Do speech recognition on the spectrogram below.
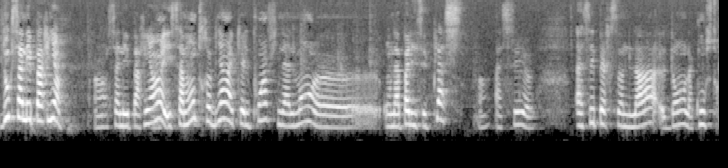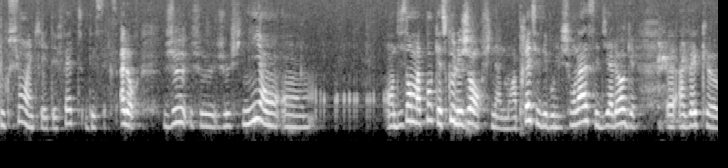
donc ça n'est pas rien, hein, ça n'est pas rien, et ça montre bien à quel point finalement on n'a pas laissé de place hein, à ces personnes-là dans la construction hein, qui a été faite des sexes. Alors, je, finis en, disant maintenant qu'est-ce que le genre finalement. Après ces évolutions-là, ces dialogues euh, avec, euh,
